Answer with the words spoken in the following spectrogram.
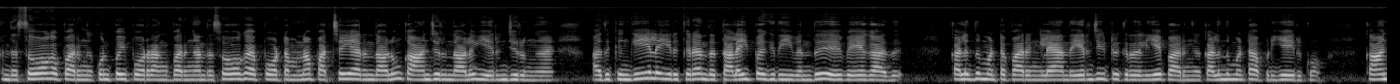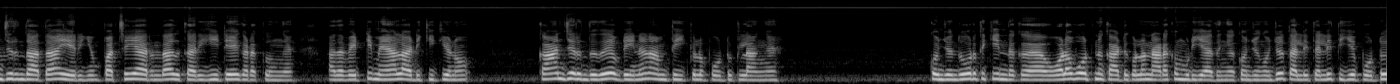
அந்த சோகை பாருங்கள் கொண்டு போய் போடுறாங்க பாருங்கள் அந்த சோகை போட்டோம்னா பச்சையாக இருந்தாலும் காஞ்சிருந்தாலும் எரிஞ்சிருங்க. அதுக்கு கீழே இருக்கிற அந்த தலைப்பகுதி வந்து வேகாது. கழுந்து மட்டை பாருங்களேன் அந்த எரிஞ்சிக்கிட்டு இருக்கிறதுலையே பாருங்கள் கழுந்து மட்டை அப்படியே இருக்கும். காஞ்சிருந்தா தான் எரியும். பச்சையாக இருந்தால் அது கருகிட்டே கிடக்குங்க. அதை வெட்டி மேலே அடுக்கிக்கணும். காஞ்சிருந்தது அப்படின்னா நம்ம தீக்குள்ளே போட்டுக்கலாங்க. கொஞ்சம் தூரத்துக்கு இந்த க ஒலை ஓட்டின காட்டுக்குள்ளே நடக்க முடியாதுங்க. கொஞ்சம் கொஞ்சம் தள்ளி தள்ளி தீயை போட்டு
